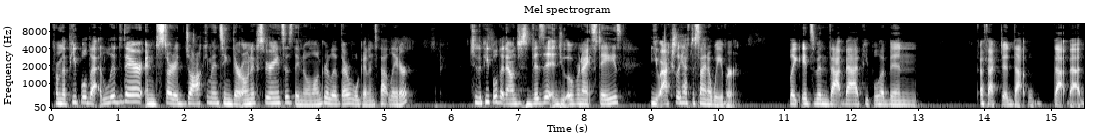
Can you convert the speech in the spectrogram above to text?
from the people that lived there and started documenting their own experiences. They no longer live there. We'll get into that later. To the people that now just visit and do overnight stays, you actually have to sign a waiver. Like it's been that bad. People have been affected that that bad.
